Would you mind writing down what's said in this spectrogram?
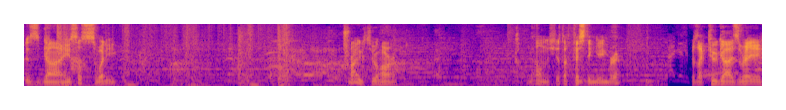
This guy, he's so sweaty. Trying too hard. Calm down, it's just a fisting game, bro. There's like two guys ready,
